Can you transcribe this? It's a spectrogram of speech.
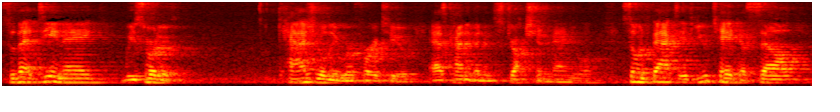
So that DNA we sort of casually refer to as kind of an instruction manual. So in fact, if you take a cell,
